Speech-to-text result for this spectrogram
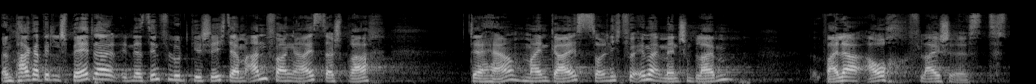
ein paar Kapitel später in der Sintflutgeschichte am Anfang heißt, da sprach der Herr, mein Geist soll nicht für immer im Menschen bleiben, weil er auch Fleisch ist.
